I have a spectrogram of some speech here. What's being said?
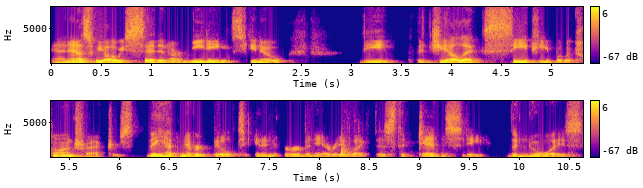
And as we always said in our meetings, you know, the the GLXC people, the contractors, they have never built in an urban area like this, the density, the noise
